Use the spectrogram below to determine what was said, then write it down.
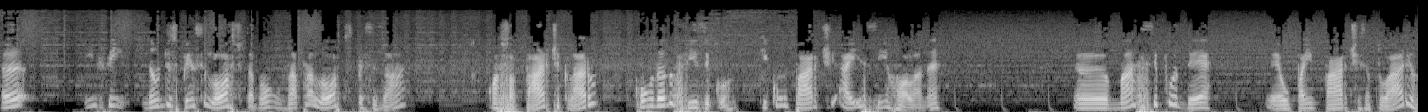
uh, enfim, não dispense Lost, tá bom? Vá para Lost se precisar. Com a sua parte, claro. Com o dano físico. Que com parte aí sim rola, né? Uh, mas se puder é, upar em parte santuário,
